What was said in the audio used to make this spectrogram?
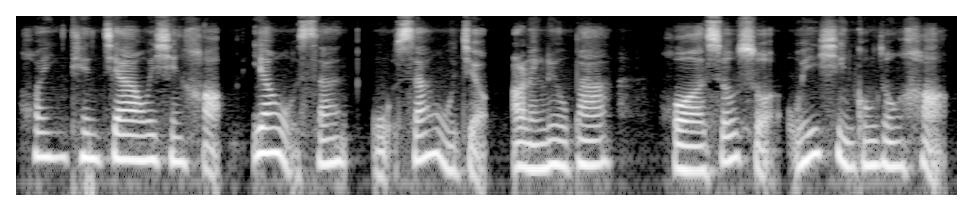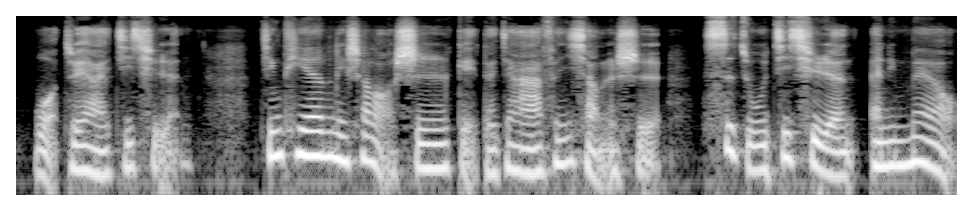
欢迎添加微信号幺五三五三五九二零六八，或搜索微信公众号“我最爱机器人”。今天丽莎老师给大家分享的是四足机器人 Animal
